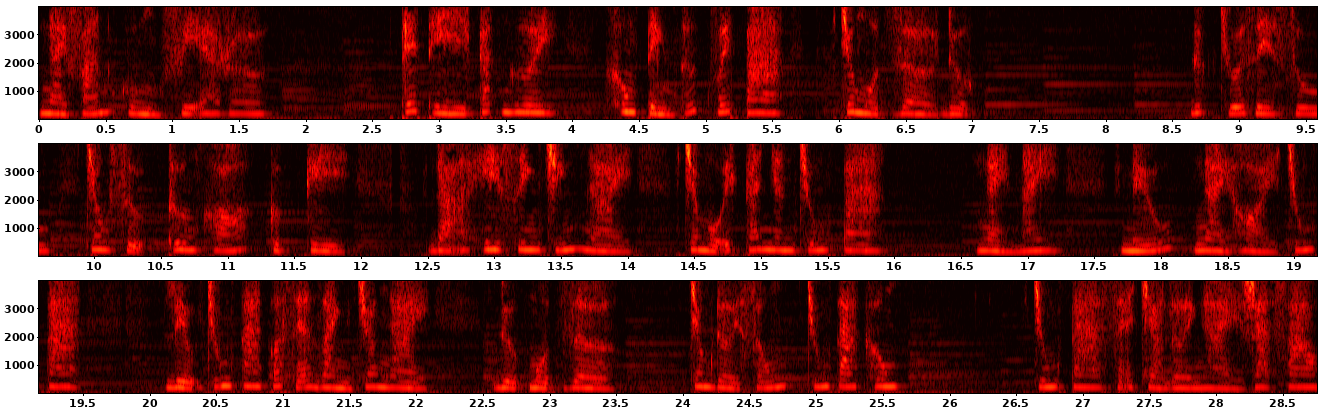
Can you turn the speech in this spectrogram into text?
Ngài phán cùng phi Thế thì các ngươi không tỉnh thức với ta trong một giờ được. Đức Chúa Giêsu trong sự thương khó cực kỳ đã hy sinh chính Ngài cho mỗi cá nhân chúng ta. Ngày nay, nếu Ngài hỏi chúng ta liệu chúng ta có sẽ dành cho Ngài được một giờ trong đời sống chúng ta không? Chúng ta sẽ trả lời Ngài ra sao?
